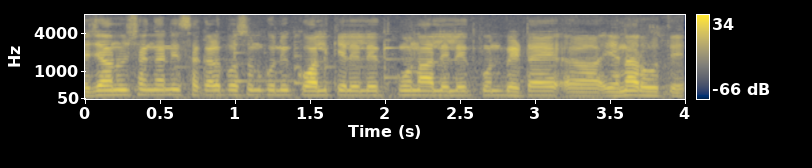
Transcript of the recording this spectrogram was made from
त्याच्या अनुषंगाने सकाळपासून कोणी कॉल केलेले आहेत कोण आलेले आहेत कोण भेटाय अ, येणार होते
